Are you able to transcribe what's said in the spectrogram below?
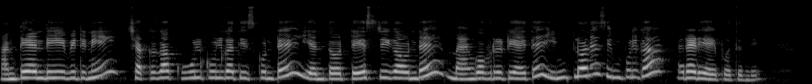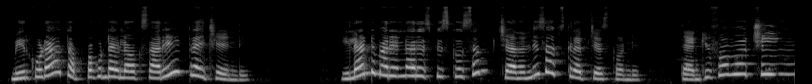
అంతే అండి. వీటిని చక్కగా కూల్ కూల్గా తీసుకుంటే ఎంతో టేస్టీగా ఉండే మ్యాంగో ఫ్రూటీ అయితే ఇంట్లోనే సింపుల్గా రెడీ అయిపోతుంది. మీరు కూడా తప్పకుండా ఇలా ఒకసారి ట్రై చేయండి. ఇలాంటి మరెన్నో రెసిపీస్ కోసం ఛానల్ని సబ్స్క్రైబ్ చేసుకోండి. థ్యాంక్ యూ ఫర్ వాచింగ్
